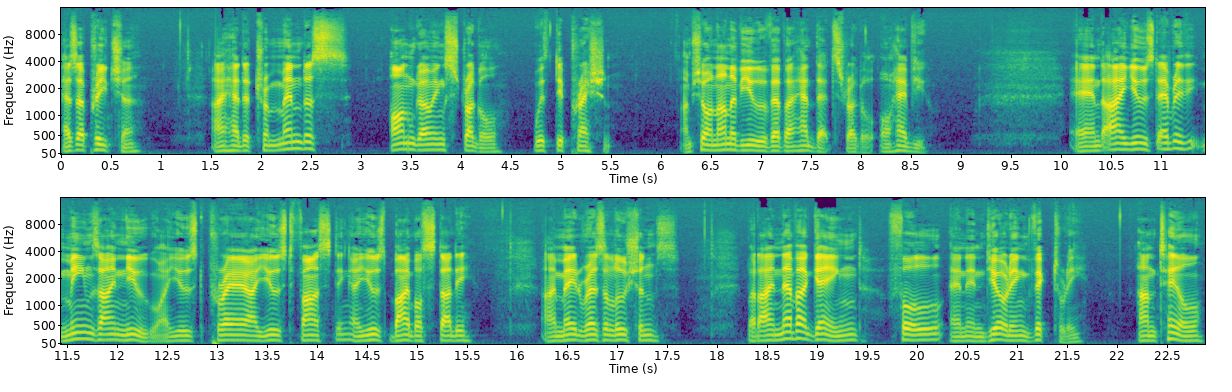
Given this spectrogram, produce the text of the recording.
as a preacher, I had a tremendous ongoing struggle with depression. I'm sure none of you have ever had that struggle, or have you? And I used every means I knew. I used prayer, I used fasting, I used Bible study, I made resolutions, but I never gained full and enduring victory until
